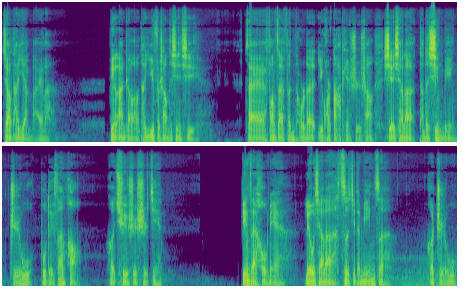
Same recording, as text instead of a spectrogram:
将他掩埋了，并按照他衣服上的信息。在放在坟头的一块大片石上写下了他的姓名、职务、部队番号和去世时间，并在后面留下了自己的名字和职务。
